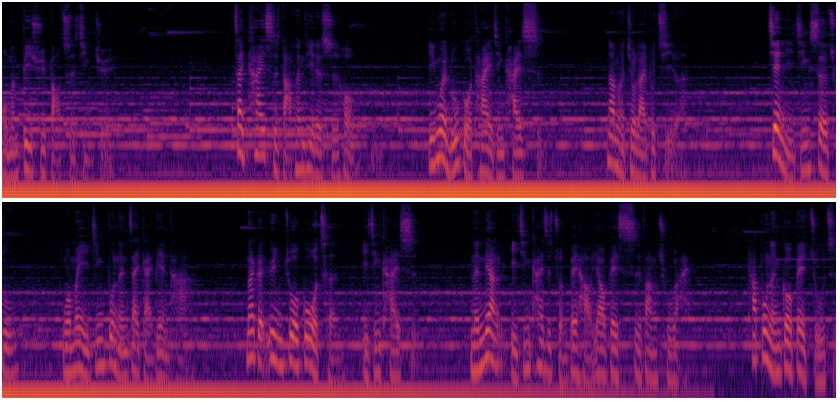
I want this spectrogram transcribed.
我们必须保持警觉。在开始打喷嚏的时候，因为如果它已经开始，那么就来不及了。箭已经射出，我们已经不能再改变它。那个运作过程已经开始，能量已经开始准备好要被释放出来，它不能够被阻止。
